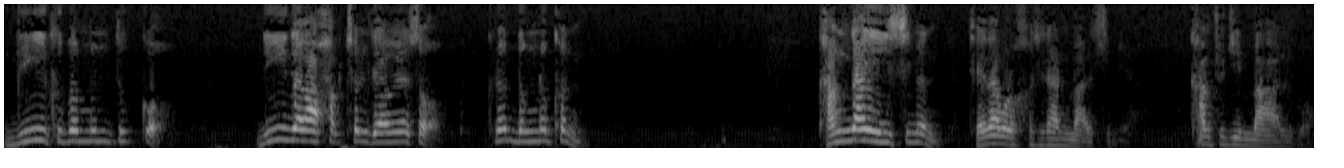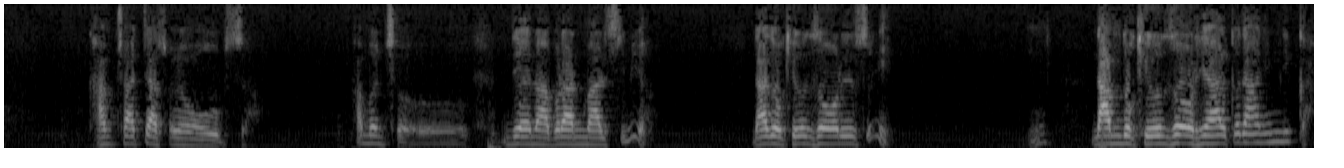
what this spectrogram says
닝이 그 법문 듣고 닝이 내가 확철대어해서 그런 넉넉한 강당이 있으면 대답을 하시라는 말씀이야. 감추지 말고. 감추었자 소용없어. 한번 쳐 내놔보란 말씀이요. 나도 견성을 했으니, 응? 남도 견성을 해야 할 것 아닙니까?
